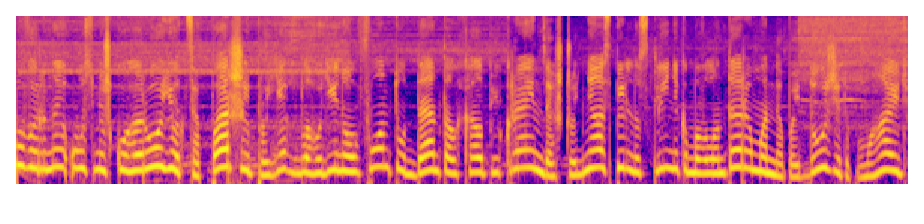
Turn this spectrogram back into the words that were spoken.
Поверни усмішку герою. Це перший проєкт благодійного фонду Dental Help Ukraine, де щодня спільно з клініками-волонтерами небайдужі допомагають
